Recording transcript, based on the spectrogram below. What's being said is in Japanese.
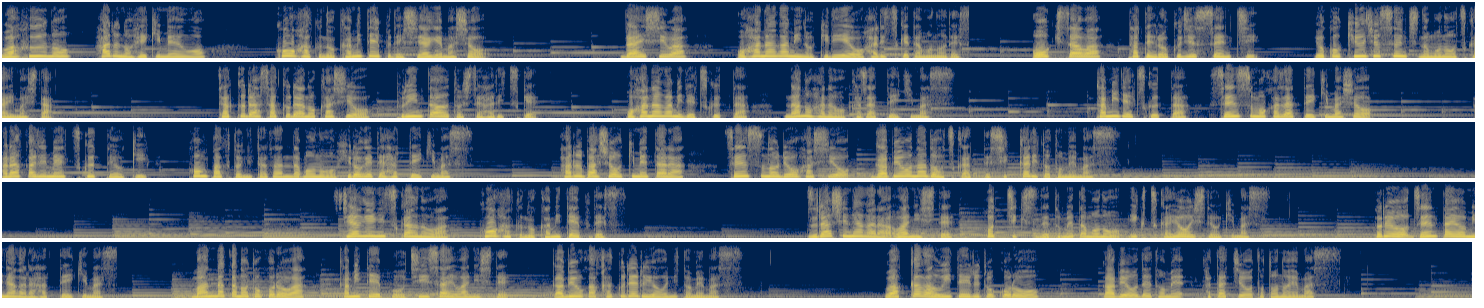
和風の春の壁面を紅白の紙テープで仕上げましょう。台紙はお花紙の切り絵を貼り付けたものです。大きさは縦60センチ、横90センチのものを使いました。桜桜の歌詞をプリントアウトして貼り付け、お花紙で作った菜の花を飾っていきます。紙で作った扇子も飾っていきましょう。あらかじめ作っておき、コンパクトに畳んだものを広げて貼っていきます。貼る場所を決めたら、扇子の両端を画鋲などを使ってしっかりと留めます。仕上げに使うのは紅白の紙テープです。ずらしながら輪にしてホッチキスで留めたものをいくつか用意しておきます。それを全体を見ながら貼っていきます。真ん中のところは紙テープを小さい輪にして画鋲が隠れるように留めます。輪っかが浮いているところを画鋲で留め形を整えます。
